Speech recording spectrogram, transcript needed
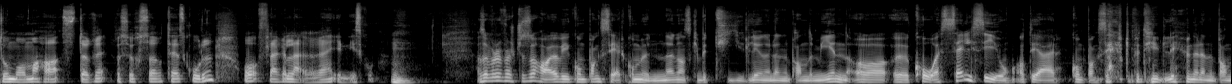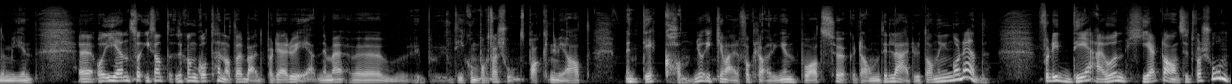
Da må vi ha større ressurser til skolen og flere lærere inne i skolen. Mm. Altså for det første så har jo vi kompensert kommunene ganske betydelig under denne pandemien. og KS selv sier jo at de er kompensert betydelig under denne pandemien. Og igjen, så, Det kan godt hende at Arbeiderpartiet er uenig med de kompensasjonspakkene vi har hatt, men det kan jo ikke være forklaringen på at søkertallene til lærerutdanningen går ned. Fordi det er jo en helt annen situasjon.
